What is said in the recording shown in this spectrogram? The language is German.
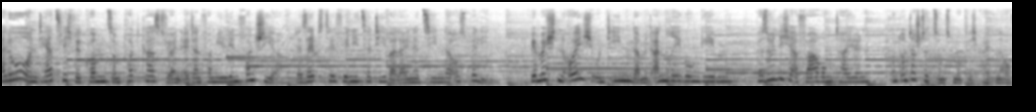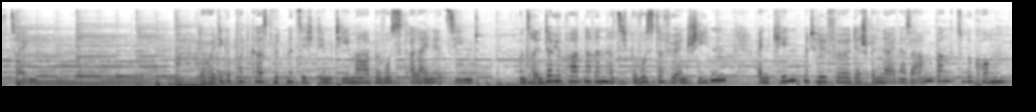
Hallo und herzlich willkommen zum Podcast für ein Elternfamilien von Chia, der Selbsthilfeinitiative Alleinerziehender aus Berlin. Wir möchten euch und Ihnen damit Anregungen geben, persönliche Erfahrungen teilen und Unterstützungsmöglichkeiten aufzeigen. Der heutige Podcast widmet sich dem Thema bewusst alleinerziehend. Unsere Interviewpartnerin hat sich bewusst dafür entschieden, ein Kind mit Hilfe der Spende einer Samenbank zu bekommen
